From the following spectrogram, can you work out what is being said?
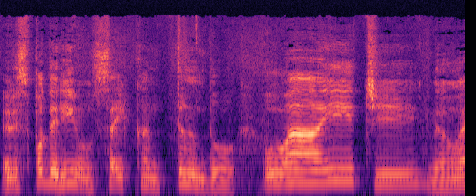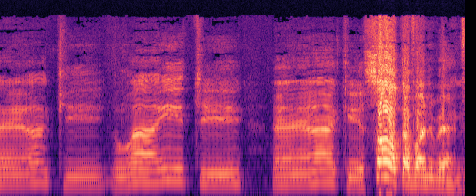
eles poderiam sair cantando o Haiti não é aqui, o Haiti é aqui. Solta, Vale Bene!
